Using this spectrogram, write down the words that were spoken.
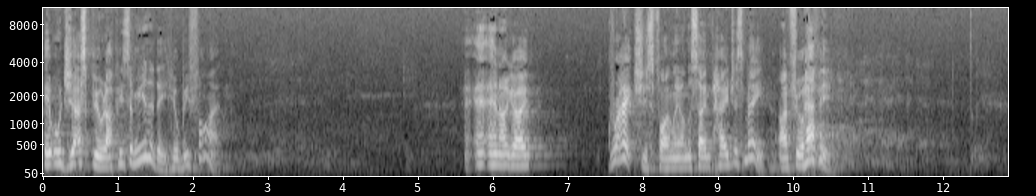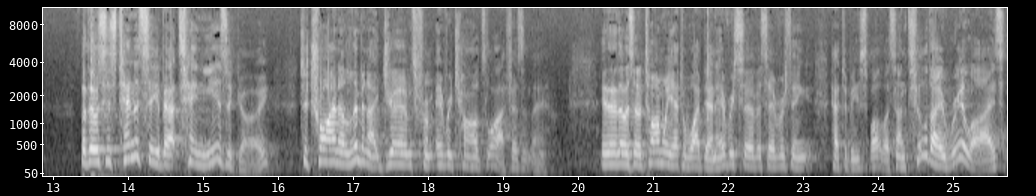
It will just build up his immunity. He'll be fine. And I go, Great, she's finally on the same page as me. I feel happy. But there was this tendency about 10 years ago to try and eliminate germs from every child's life, isn't there? You know, there was a time where you had to wipe down every service, everything had to be spotless, until they realized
